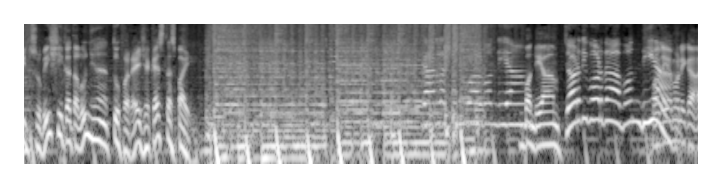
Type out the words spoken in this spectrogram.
Mitsubishi Catalunya t'ofereix aquest espai. Carles Pasqual, bon dia. Bon dia. Jordi Borda, bon dia. Bon dia, Mònica.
